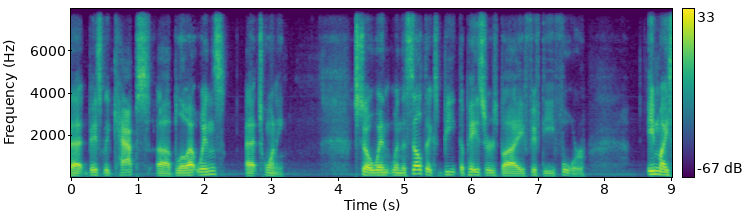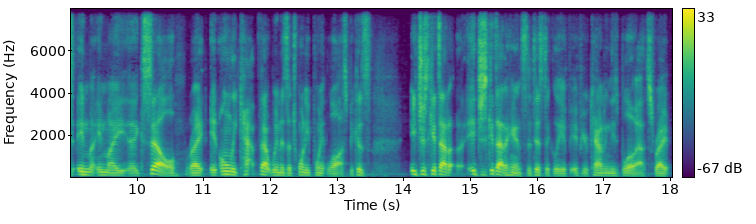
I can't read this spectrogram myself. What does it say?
that basically caps uh, blowout wins at twenty. So when when the Celtics beat the Pacers by fifty four, in my in my in my Excel, right, it only capped that win as a twenty point loss because it just gets out of it just gets out of hand statistically if, if you're counting these blowouts, right?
